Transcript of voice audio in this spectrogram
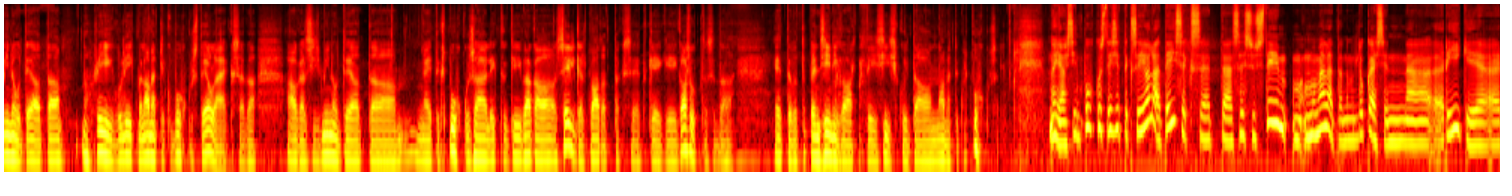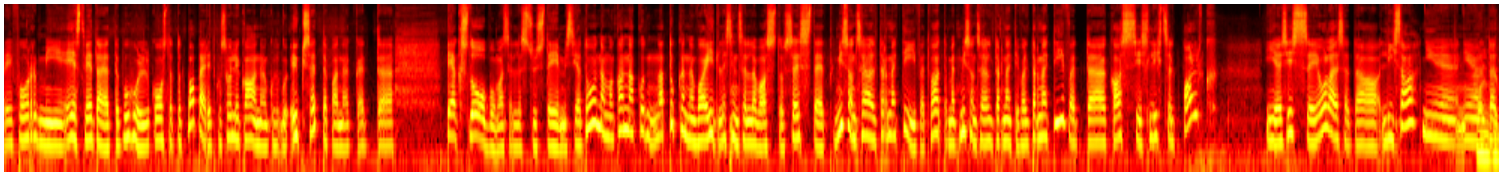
minu teada noh, Riigikogu liikmel ametlikku puhkust ei ole, eks, aga aga siis minu teada näiteks puhkuse ajal ikkagi väga selgelt vaadatakse, et keegi ei kasuta seda ettevõtte bensiinikaarti siis, kui ta on ametlikult puhkusel. no ja siin puhkust esiteks ei ole, teiseks, et see süsteem, ma mäletan, ma lugesin äh, riigireformi eestvedajate puhul koostatud paberit, kus oli ka nagu üks ettepanek, et äh, peaks loobuma sellest süsteemist. Ja toona ma ka nagu natukene vaidlesin selle vastu, sest et mis on see alternatiiv, et vaatame, et mis on see alternatiiv, alternatiiv, et äh, kas siis lihtsalt palk ja siis ei ole seda lisa nii, nii-öelda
